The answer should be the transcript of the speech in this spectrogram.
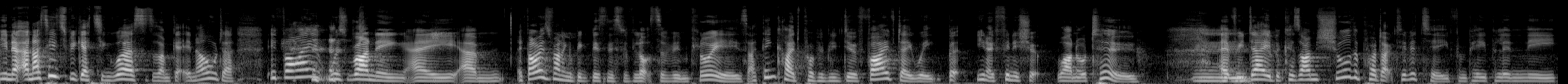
you know, and I seem to be getting worse as I'm getting older. If I was running a, um, if I was running a big business with lots of employees, I think I'd probably do a five day week, but you know, finish at one or two. mm. every day because I'm sure the productivity from people in the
